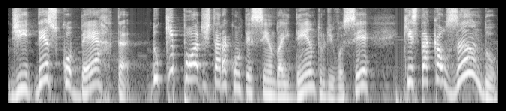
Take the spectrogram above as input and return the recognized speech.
de descoberta do que pode estar acontecendo aí dentro de você que está causando,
